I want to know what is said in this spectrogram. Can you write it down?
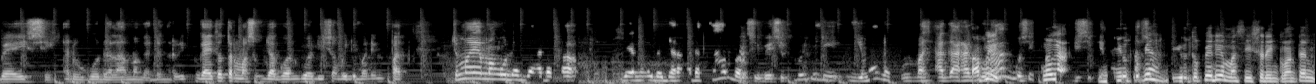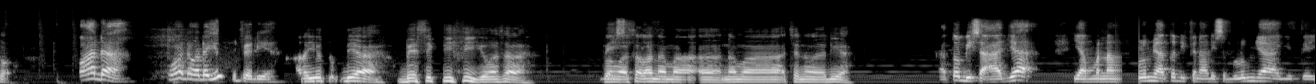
basic. Aduh gua udah lama nggak denger itu nggak itu termasuk jagoan gua di sampai di Banding 4 cuma emang udah nggak ada ya emang udah jarang ada kabar sih basic gue jadi gimana? Masih agak ragu-ragu sih. Enggak, di YouTube-nya, di YouTube-nya dia masih sering konten kok. oh ada. Oh ada ada YouTube ya dia. Ada YouTube dia, Basic TV kalau nggak salah. Kalau nggak salah nama eh, nama channelnya dia. atau bisa aja yang menang sebelumnya atau di finalis sebelumnya gitu ya,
